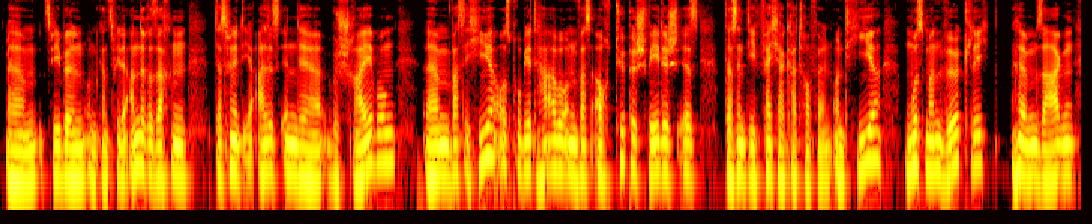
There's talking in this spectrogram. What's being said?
ähm, Zwiebeln und ganz viele andere Sachen. Das findet ihr alles in der Beschreibung. Ähm, was ich hier ausprobiert habe und was auch typisch schwedisch ist, das sind die Fächerkartoffeln. Und hier muss man wirklich ähm, sagen,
